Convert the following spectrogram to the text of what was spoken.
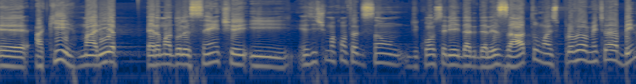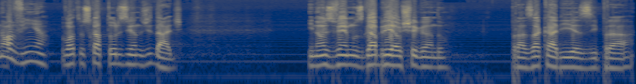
é, aqui, Maria era uma adolescente e existe uma contradição de qual seria a idade dela exato, mas provavelmente ela era bem novinha, volta dos 14 anos de idade. E nós vemos Gabriel chegando para Zacarias e para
